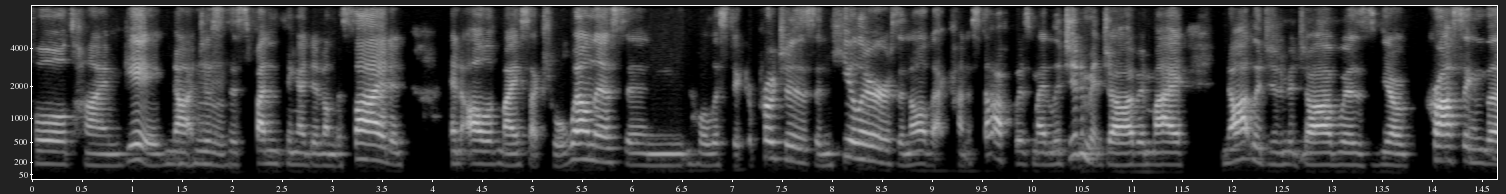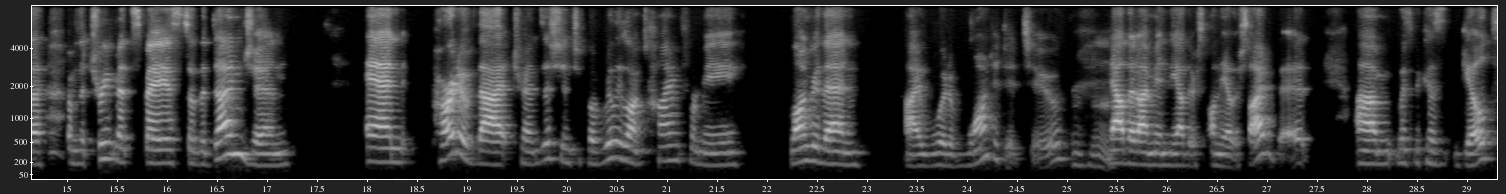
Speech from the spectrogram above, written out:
full-time gig not mm-hmm. just this fun thing i did on the side and and all of my sexual wellness and holistic approaches and healers and all that kind of stuff was my legitimate job and my not legitimate job was you know crossing the from the treatment space to the dungeon and part of that transition took a really long time for me longer than i would have wanted it to mm-hmm. now that i'm in the other on the other side of it um, was because guilt,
